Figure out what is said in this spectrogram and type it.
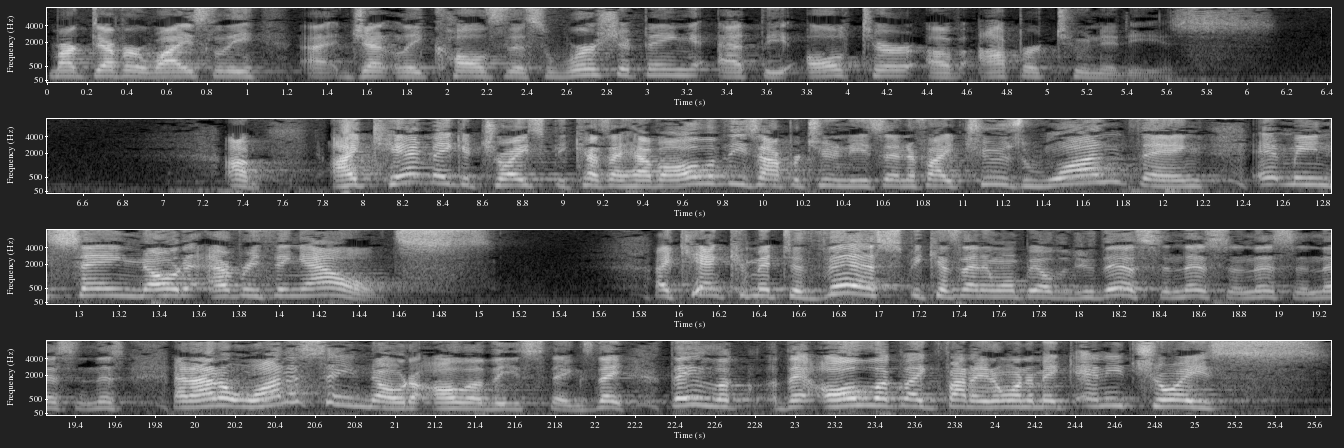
Mark Dever wisely, uh, gently calls this worshiping at the altar of opportunities. Um, I can't make a choice because I have all of these opportunities, and if I choose one thing, it means saying no to everything else. I can't commit to this because then I won't be able to do this and this and this and this and this. And I don't want to say no to all of these things. They, they look, they all look like fun. I don't want to make any choice.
